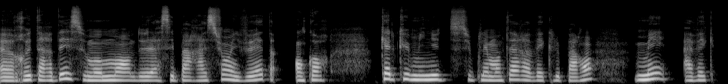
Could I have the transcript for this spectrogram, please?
euh, retarder ce moment de la séparation. Il veut être encore quelques minutes supplémentaires avec le parent, mais avec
